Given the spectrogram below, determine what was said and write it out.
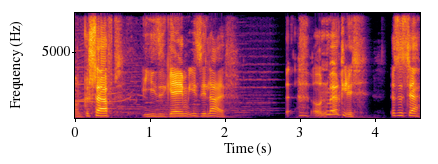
Und geschafft. Easy Game, easy life. Unmöglich. Das ist ja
